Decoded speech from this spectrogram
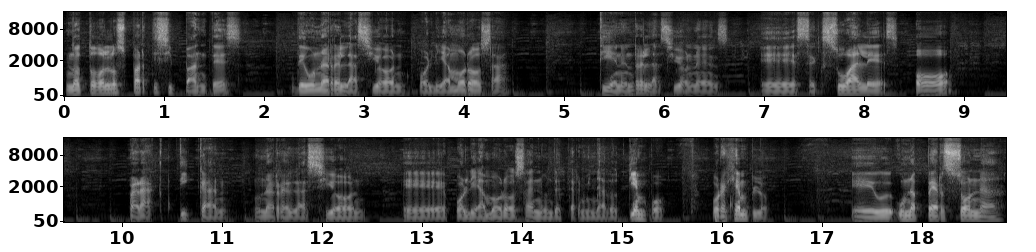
no todos los participantes de una relación poliamorosa tienen relaciones eh, sexuales o practican una relación eh, poliamorosa en un determinado tiempo. Por ejemplo, eh, una persona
